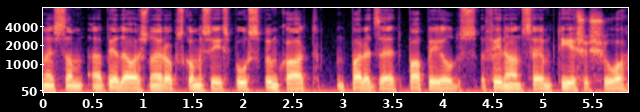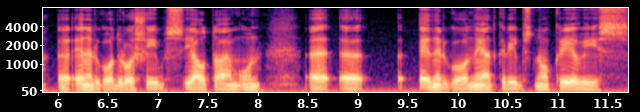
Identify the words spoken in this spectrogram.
mēs esam piedāvājuši no Eiropas komisijas puses, pirmkārt, paredzēt papildus finansējumu tieši šo energodrošības jautājumu un energo neatkarības no Krievijas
